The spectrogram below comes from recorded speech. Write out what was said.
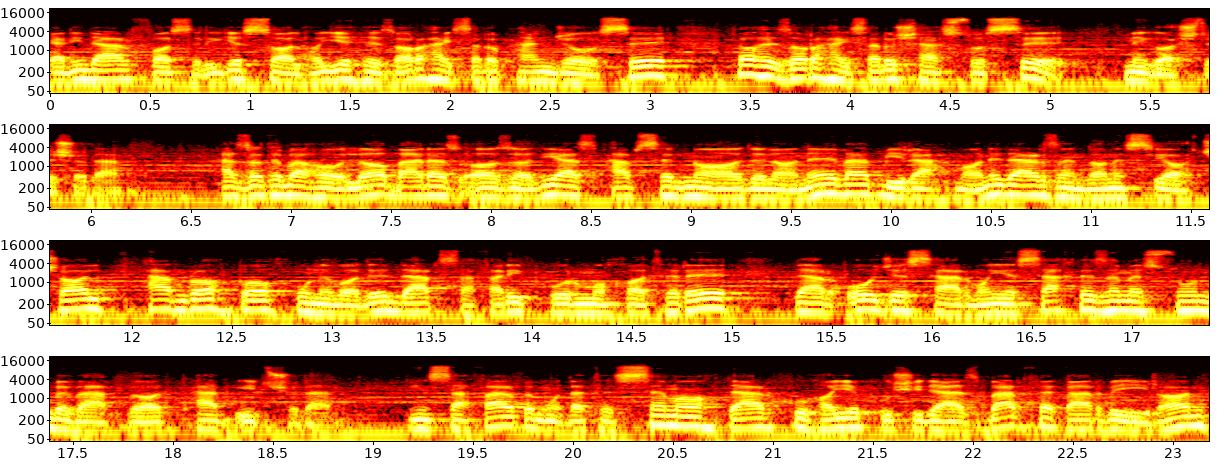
یعنی در فاصله سالهای 1853 تا 1863 نگاشته شدند. حضرت بهاءالله بعد از آزادی از حبس ناعادلانه و بیرحمانه در زندان سیاهچال همراه با خانواده در سفری پر مخاطره در اوج سرمایه سخت زمستون به بغداد تبعید شدند. این سفر به مدت سه ماه در کوههای پوشیده از برف غرب ایران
